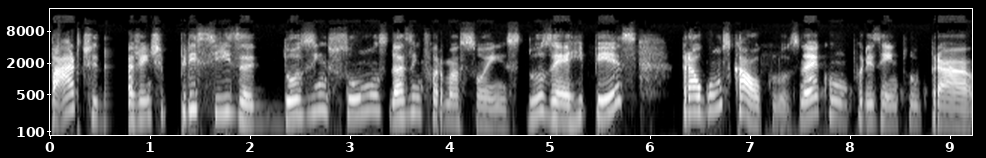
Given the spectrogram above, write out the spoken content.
parte, a gente precisa dos insumos, das informações dos ERPs para alguns cálculos, né? Como, por exemplo, para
